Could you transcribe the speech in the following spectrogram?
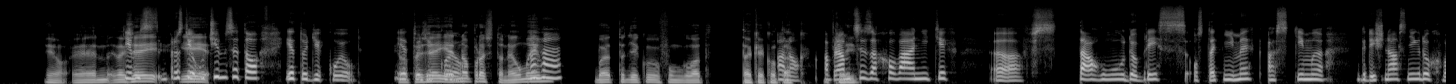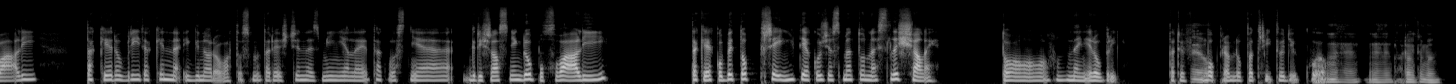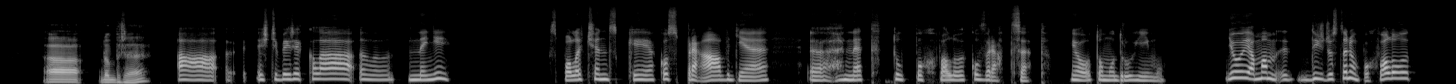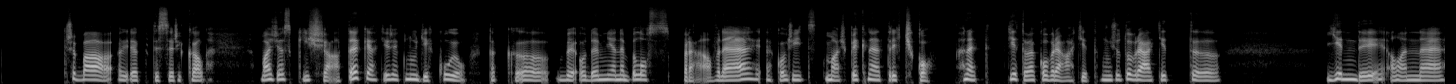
Jo, je, takže Tím, prostě je, učím se to, je to děkuju. Je jo, to takže děkuju. jedno, proč to neumím, Aha. bude to děkuju fungovat tak jako ano. tak. A v rámci zachování těch uh, vztahů dobrých s ostatními a s tím, když nás někdo chválí, tak je dobrý taky neignorovat. To jsme tady ještě nezmínili. Tak vlastně, když nás někdo pochválí, tak jakoby to přejít, jako že jsme to neslyšeli. To není dobrý. Tady jo. opravdu patří to děkuju. Mm-hmm, mm-hmm, rozumím. Uh, dobře. A ještě bych řekla, uh, není společensky jako správně uh, hned tu pochvalu jako vracet, jo, tomu druhému. Jo, já mám, když dostanu pochvalu, třeba, jak ty si říkal, máš hezký šátek, já ti řeknu děkuju, tak eh, by ode mě nebylo správné jako říct, máš pěkné tričko. Hned ti to jako vrátit. Můžu to vrátit eh, jindy, ale ne,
